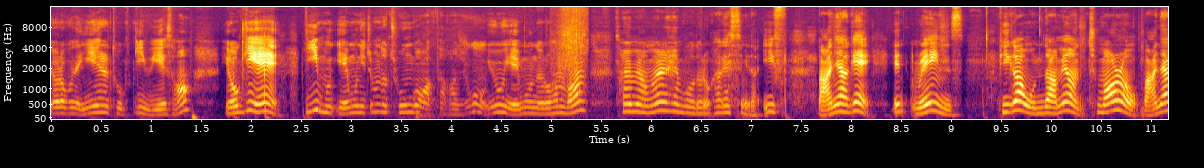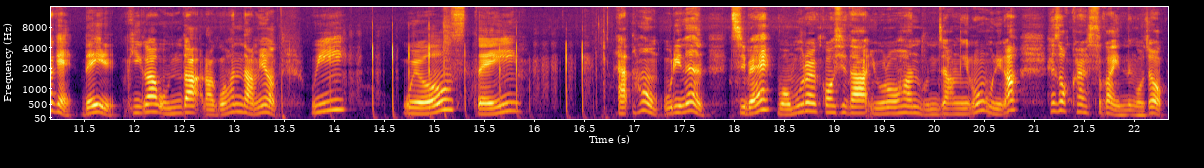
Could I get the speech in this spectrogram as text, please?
여러분의 이해를 돕기 위해서 여기에 이 문- 예문이 좀 더 좋은 것 같아가지고 이 예문으로 한번 설명을 해보도록 하겠습니다. If 만약에 it rains 비가 온다면 tomorrow 만약에 내일 비가 온다라고 한다면 we will stay at home. 우리는 집에 머무를 것이다. 이러한 문장으로 우리가 해석할 수가 있는 거죠.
